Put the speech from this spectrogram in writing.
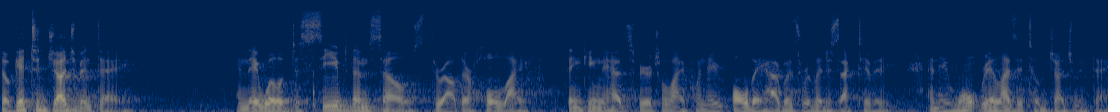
they'll get to Judgment Day and they will have deceived themselves throughout their whole life thinking they had spiritual life when they, all they had was religious activity. And they won't realize it till Judgment Day.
